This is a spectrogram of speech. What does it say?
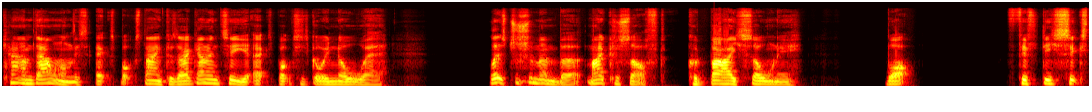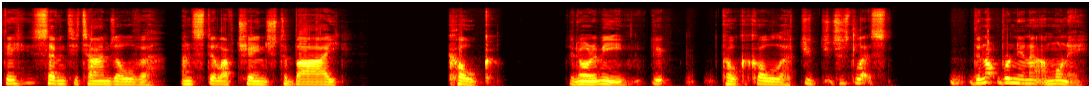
calm down on this Xbox thing? Because I guarantee you, Xbox is going nowhere. Let's just remember Microsoft could buy Sony, what, 50, 60, 70 times over and still have change to buy Coke. You know what I mean? Coca Cola. Just let's. They're not running out of money.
